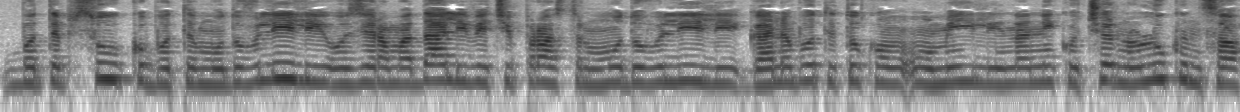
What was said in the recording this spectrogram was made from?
boste psu, ko boste mu dovolili, oziroma dali večji prostor, mu dovolili, ga ne boste tako omejili na neko črno lukenco,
